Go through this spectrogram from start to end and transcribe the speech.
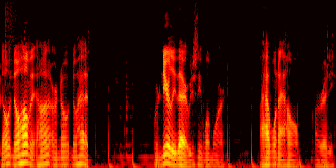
No, no helmet, huh? Or no, no head. We're nearly there. We just need one more. I have one at home already.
